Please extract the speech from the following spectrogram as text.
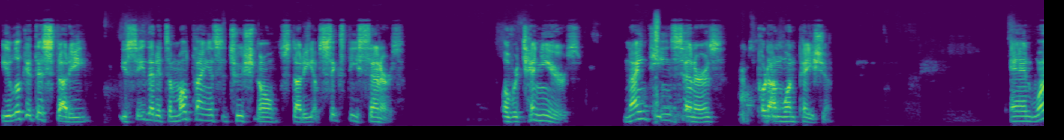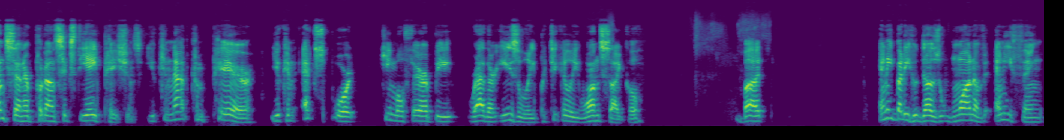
you look at this study, you see that it's a multi institutional study of 60 centers over 10 years. 19 centers put on one patient, and one center put on 68 patients. You cannot compare, you can export chemotherapy rather easily, particularly one cycle, but anybody who does one of anything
